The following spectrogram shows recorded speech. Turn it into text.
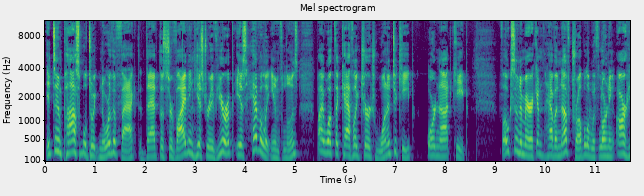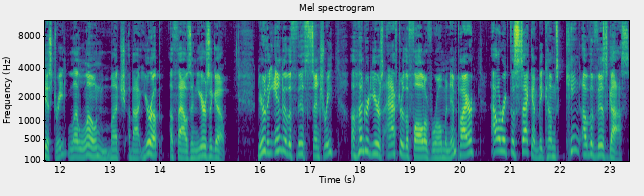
It's impossible to ignore the fact that the surviving history of Europe is heavily influenced by what the Catholic Church wanted to keep or not keep. Folks in America have enough trouble with learning our history, let alone much about Europe a thousand years ago. Near the end of the 5th century, a hundred years after the fall of Roman Empire, Alaric II becomes king of the Visigoths.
